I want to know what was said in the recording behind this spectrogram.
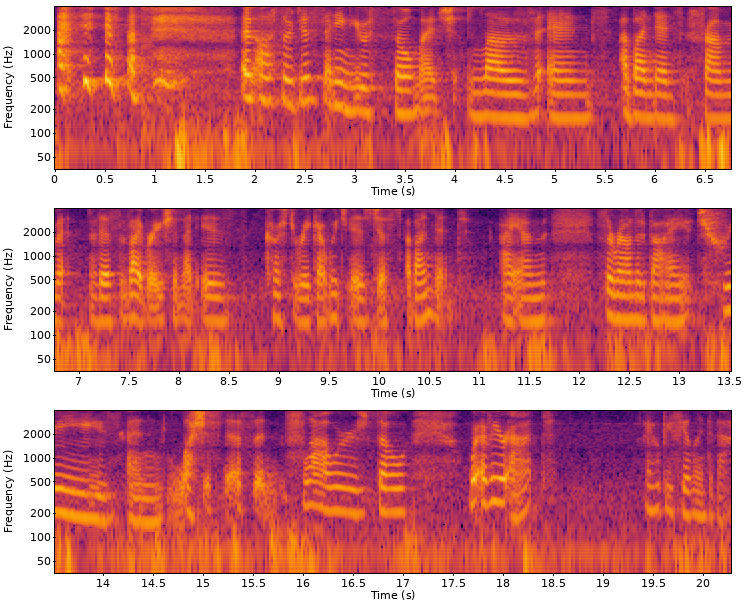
and also just sending you so much love and abundance from this vibration that is Costa Rica, which is just abundant. I am surrounded by trees and lusciousness and flowers. So wherever you're at, I hope you feel into that.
